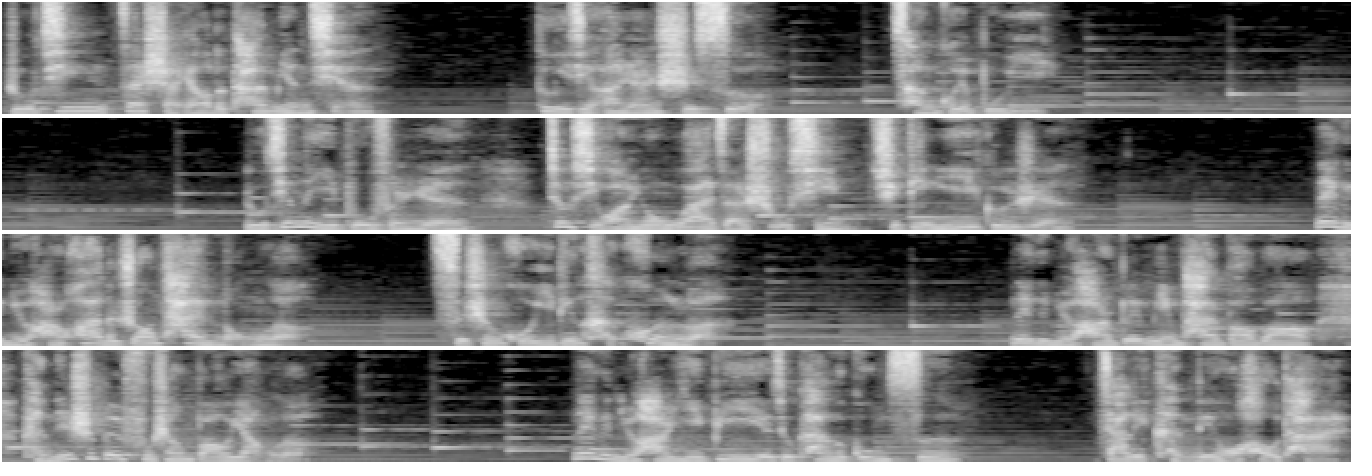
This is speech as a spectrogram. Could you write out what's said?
如今在闪耀的她面前，都已经黯然失色，惭愧不已。如今的一部分人就喜欢用外在属性去定义一个人。那个女孩化的妆太浓了，私生活一定很混乱。那个女孩背名牌包包，肯定是被富商包养了。那个女孩一毕业就开了公司，家里肯定有后台。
